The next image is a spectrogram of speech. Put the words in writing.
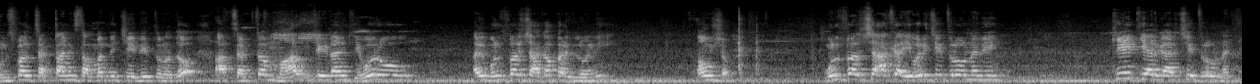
మున్సిపల్ చట్టానికి సంబంధించి ఏదైతున్నదో ఆ చట్టం మార్పు చేయడానికి ఎవరు అది మున్సిపల్ శాఖ పరిధిలోని అంశం. మున్సిపల్ శాఖ ఎవరి చేతిలో ఉన్నది? కేటీఆర్ గారి చేతిలో ఉన్నది.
